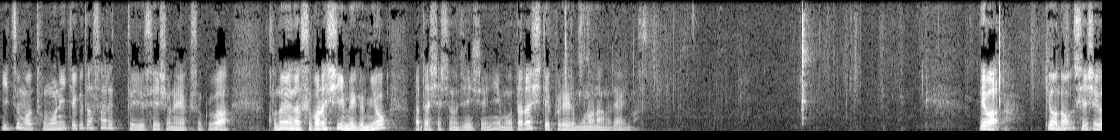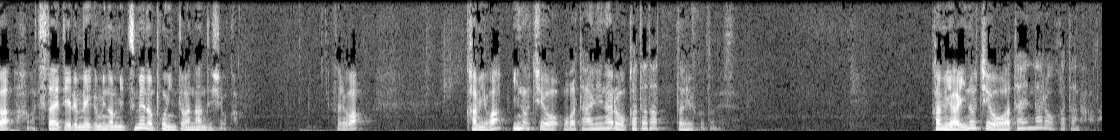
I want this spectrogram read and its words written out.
いつも共にいてくださるという聖書の約束は、このような素晴らしい恵みを私たちの人生にもたらしてくれるものなのであります。では、今日の聖書が伝えている恵みの3つ目のポイントは何でしょうか？それは、神は命をお与えになるお方だということです。神は命をお与えになるお方なのだ。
